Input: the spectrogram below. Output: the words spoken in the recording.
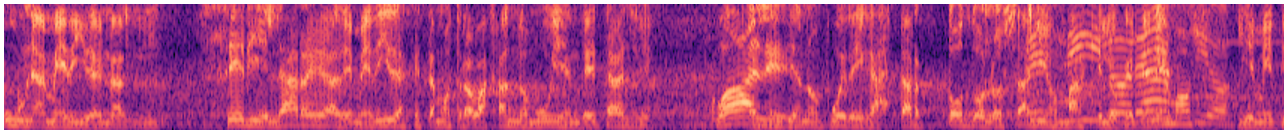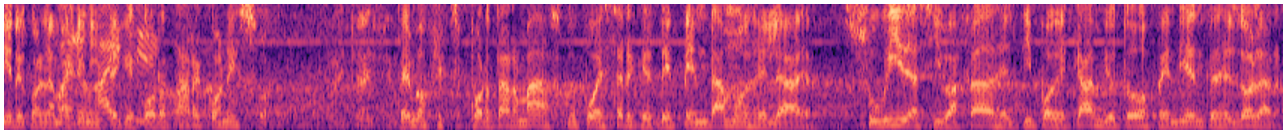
una medida, hay una serie larga de medidas que estamos trabajando muy en detalle. ¿Cuáles? La Argentina no puede gastar todos los años más que lo que tenemos Horacio. y emitir con la Bueno, maquinita, hay que sí cortar con eso. Tenemos que exportar más, no puede ser que dependamos de las subidas y bajadas del tipo de cambio, todos pendientes del dólar.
